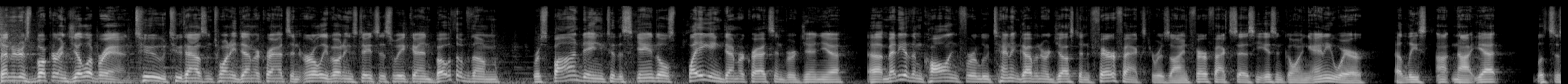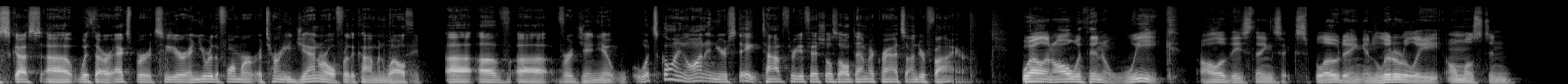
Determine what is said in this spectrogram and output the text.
Senators Booker and Gillibrand, two 2020 Democrats in early voting states this weekend, both of them responding to the scandals plaguing Democrats in Virginia, uh, many of them calling for Lieutenant Governor Justin Fairfax to resign. Fairfax says he isn't going anywhere, at least uh, not yet. Let's discuss uh, with our experts here. And you were the former Attorney General for the Commonwealth uh, of uh, Virginia. What's going on in your state? Top three officials, all Democrats, under fire. Well, and all within a week all of these things exploding and literally almost in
